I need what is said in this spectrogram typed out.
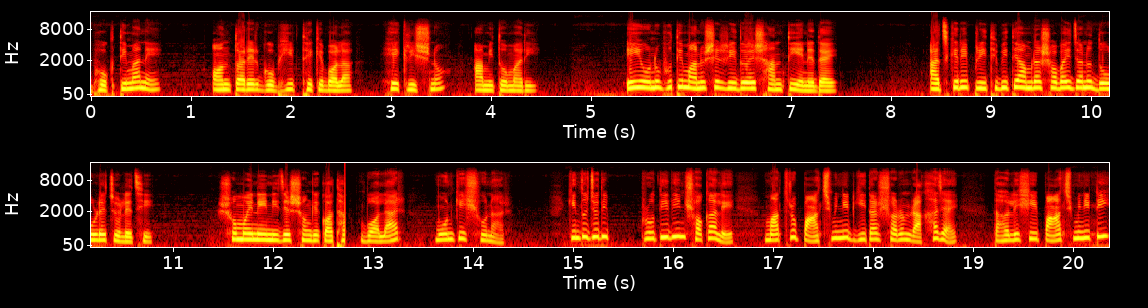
ভক্তি মানে অন্তরের গভীর থেকে বলা, হে কৃষ্ণ, আমি তোমারই। এই অনুভূতি মানুষের হৃদয়ে শান্তি এনে দেয়। আজকের এই পৃথিবীতে আমরা সবাই যেন দৌড়ে চলেছি। সময় নেই নিজের সঙ্গে কথা বলার, মনকে শোনার। কিন্তু যদি প্রতিদিন সকালে মাত্র পাঁচ মিনিট গীতার স্মরণ রাখা যায়, তাহলে সেই পাঁচ মিনিটই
